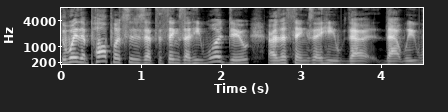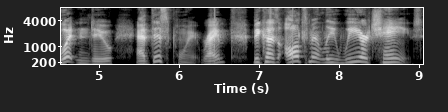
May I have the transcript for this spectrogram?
The way that Paul puts it is that the things that he would do are the things that he that that we wouldn't do at this point, right? Because ultimately we are changed.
